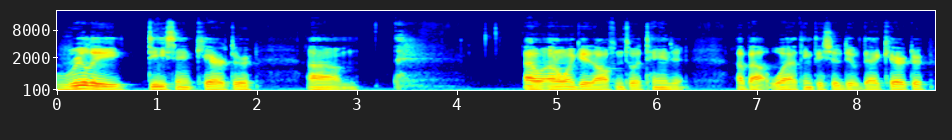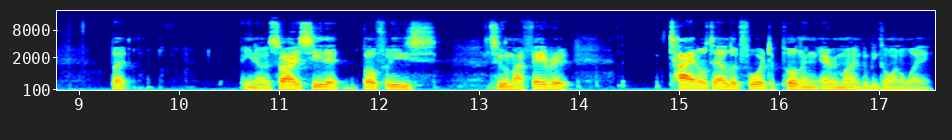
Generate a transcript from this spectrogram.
really decent character. Um, I don't, I don't want to get off into a tangent about what I think they should did with that character, but you know, sorry to see that both of these two of my favorite titles that I look forward to pulling every month can be going away.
